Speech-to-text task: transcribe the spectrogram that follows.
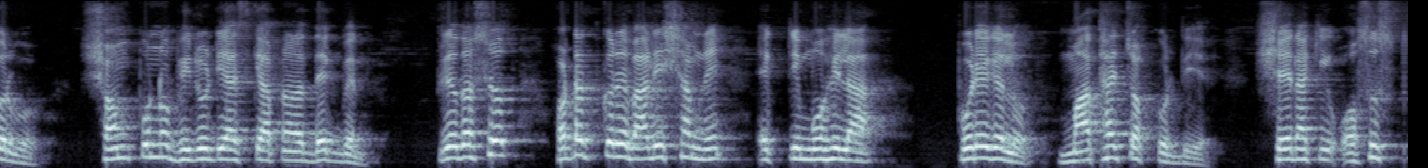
করব, সম্পূর্ণ ভিডিওটি আজকে আপনারা দেখবেন। প্রিয় দর্শক, হঠাৎ করে বাড়ির সামনে একটি মহিলা পড়ে গেল মাথায় চক্কর দিয়ে। সে নাকি অসুস্থ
